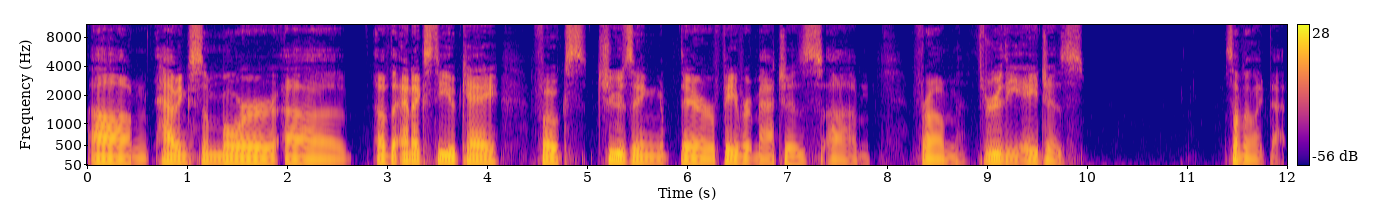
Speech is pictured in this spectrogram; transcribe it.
um, having some more uh, of the NXT UK folks choosing their favorite matches um, from through the ages something like that.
